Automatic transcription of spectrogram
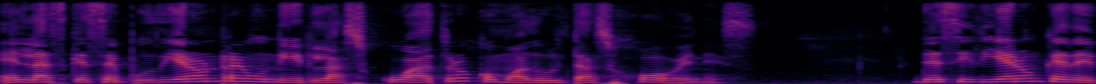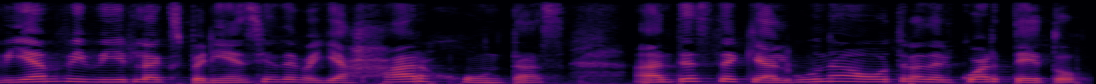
en las que se pudieron reunir las cuatro como adultas jóvenes. Decidieron que debían vivir la experiencia de viajar juntas antes de que alguna otra del cuarteto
